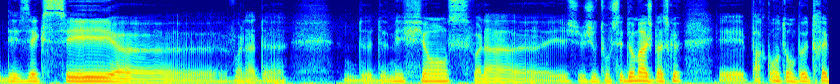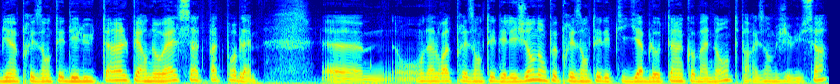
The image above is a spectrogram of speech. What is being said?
des excès, euh, voilà de, de, de méfiance, voilà. euh, et je, je trouve c'est dommage parce que, et par contre, on peut très bien présenter des lutins, le Père Noël, ça pas de problème. Euh, on a le droit de présenter des légendes, on peut présenter des petits diablotins comme à Nantes, par exemple, j'ai vu ça,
